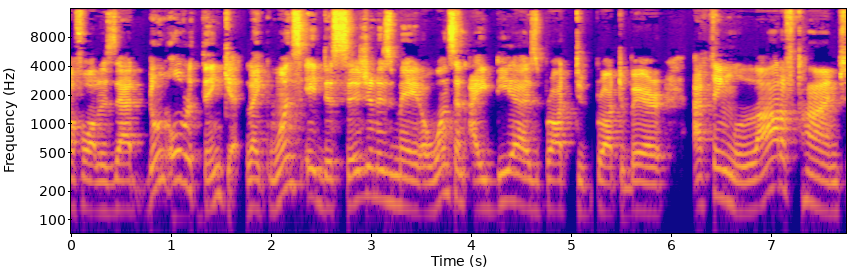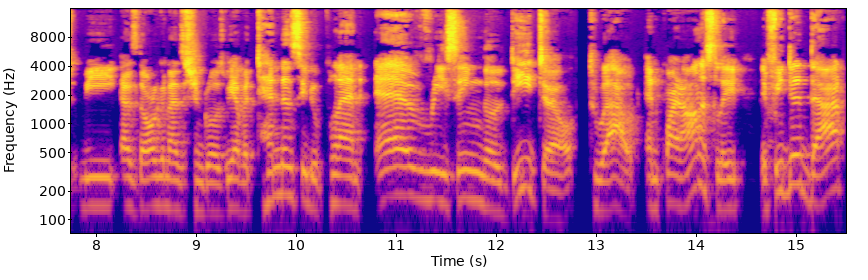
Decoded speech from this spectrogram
of all is that don't overthink it. Like once a decision is made or once an idea is brought to brought to bear, I think a lot of times we as the organization grows, we have a tendency to plan every single detail throughout. And quite honestly, if we did that,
